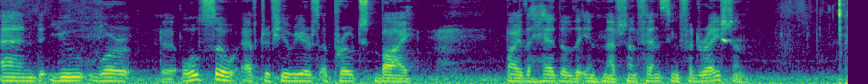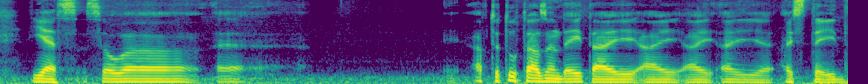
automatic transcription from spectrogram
and you were uh, also, after a few years, approached by by the head of the International Fencing Federation. Yes. So uh, uh, after 2008, I I I I, uh, I stayed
